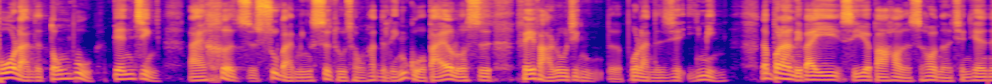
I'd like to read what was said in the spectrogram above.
波兰的东部边境来喝止数百名试图从他的邻国白俄罗斯非法入境的波兰的这些移民。那波兰礼拜一十一月八号的时候呢，前天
